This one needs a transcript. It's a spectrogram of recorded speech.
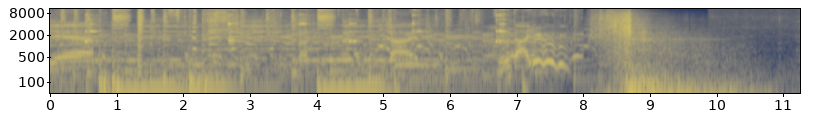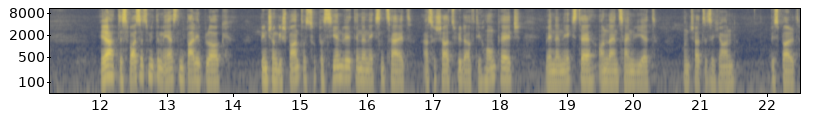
Yeah. Gesundheit. Gesundheit. Juhu. Ja, das war's jetzt mit dem ersten Bali-Blog. Bin schon gespannt, was so passieren wird in der nächsten Zeit. Also schaut wieder auf die Homepage, wenn der nächste online sein wird und schaut es sich an. Bis bald.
